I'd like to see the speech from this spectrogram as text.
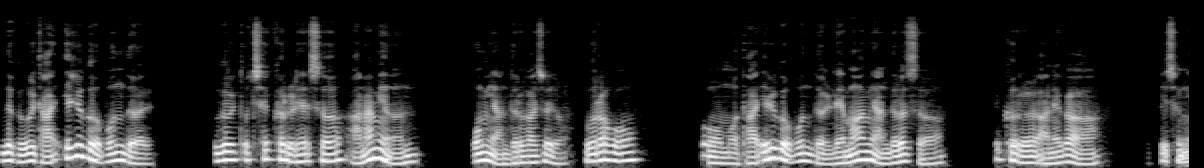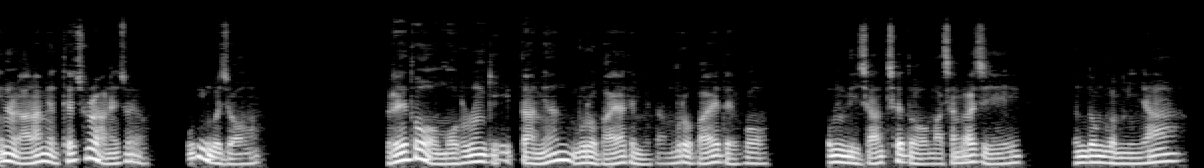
근데 그걸 다 읽어본들 그걸 또 체크를 해서 안 하면 보험이 안 들어가져요. 그거라고 또 뭐 다 읽어본들 내 마음에 안 들어서 체크를 아내가 승인을 안 하면 대출을 안 해줘요. 웃긴 거죠. 그래도 모르는 게 있다면 물어봐야 됩니다. 물어봐야 되고 금리 자체도 마찬가지 변동금리냐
